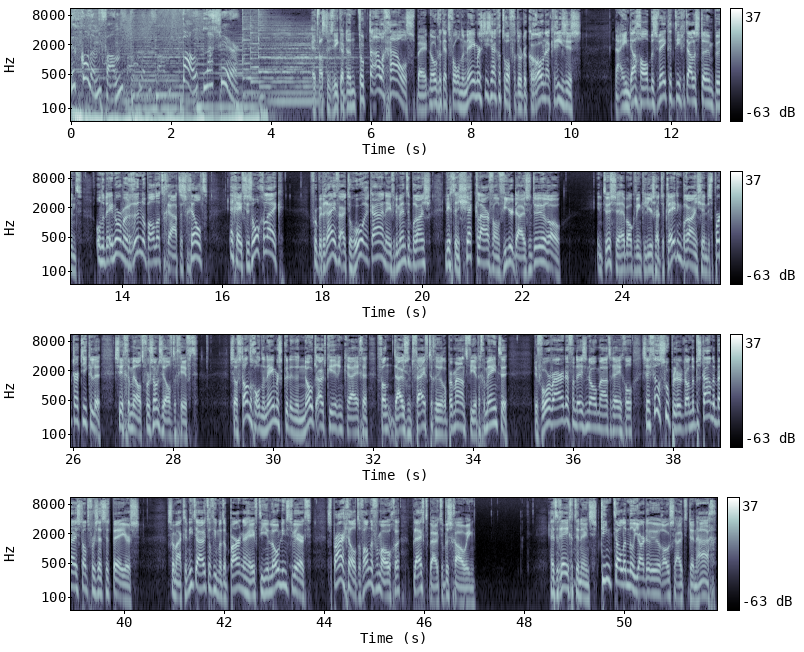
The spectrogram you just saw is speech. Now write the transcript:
De column van Paul Lasseur. Het was dit weekend een totale chaos bij het noodloket voor ondernemers die zijn getroffen door de coronacrisis. Na één dag al bezweek het digitale steunpunt onder de enorme run op al dat gratis geld. En geeft ze ongelijk. Voor bedrijven uit de horeca en evenementenbranche ligt een cheque klaar van 4000 euro. Intussen hebben ook winkeliers uit de kledingbranche en de sportartikelen zich gemeld voor zo'nzelfde gift. Zelfstandige ondernemers kunnen een nooduitkering krijgen van 1050 euro per maand via de gemeente. De voorwaarden van deze noodmaatregel zijn veel soepeler dan de bestaande bijstand voor ZZP'ers. Zo maakt het niet uit of iemand een partner heeft die in loondienst werkt. Spaargeld of ander vermogen blijft buiten beschouwing. Het regent ineens tientallen miljarden euro's uit Den Haag.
